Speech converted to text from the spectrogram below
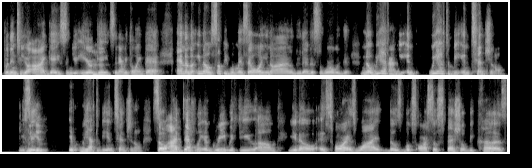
put into your eye gates and your ear mm-hmm. gates and everything like that. And then you know, some people may say, "Oh, you know, I don't do that. This is the world we get." No, we have to be in. We have to be intentional. You see, it, we have to be intentional. So mm-hmm. I definitely agree with you. Um, you know, as far as why those books are so special, because,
